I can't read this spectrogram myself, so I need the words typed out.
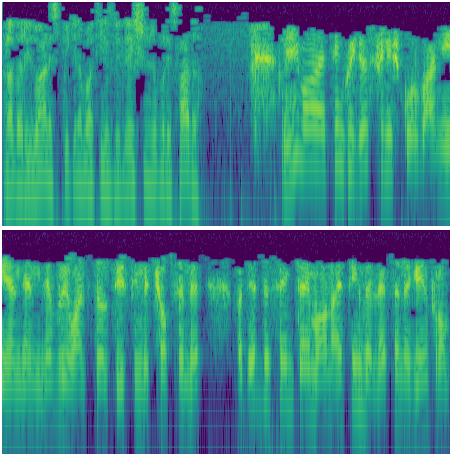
brother Ridwan is speaking about his relationship with his father. Jima, I think we just finished Qurbani and, and everyone's still tasting the chops and that. But at the same time on, I think the lesson again from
